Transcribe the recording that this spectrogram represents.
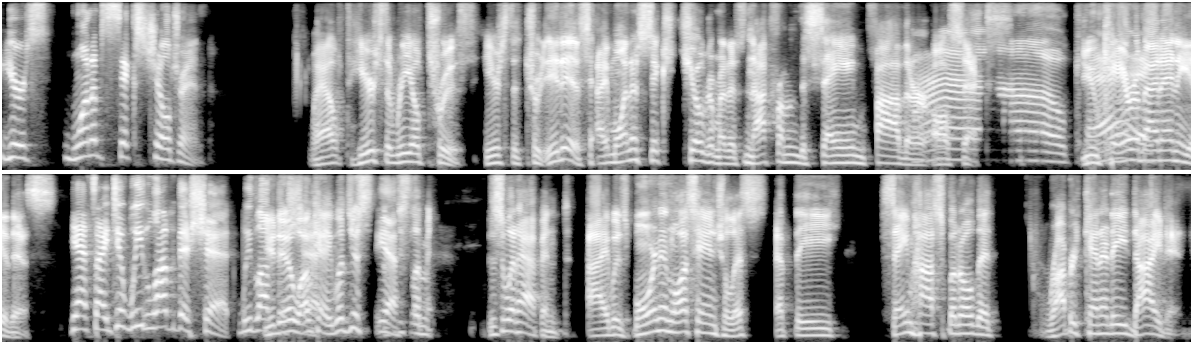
you're one of six children. Well, here's the real truth. Here's the truth. It is. I'm one of six children, but it's not from the same father, all six. Ah, okay. You care about any of this? Yes, I do. We love this shit. We love you this do? shit. Okay. Well, just, Yeah. just let me. This is what happened. I was born in Los Angeles at the same hospital that Robert Kennedy died in.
